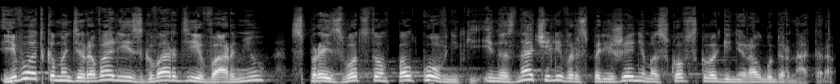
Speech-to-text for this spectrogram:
Его откомандировали из гвардии в армию с производством в полковники и назначили в распоряжение московского генерал-губернатора.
